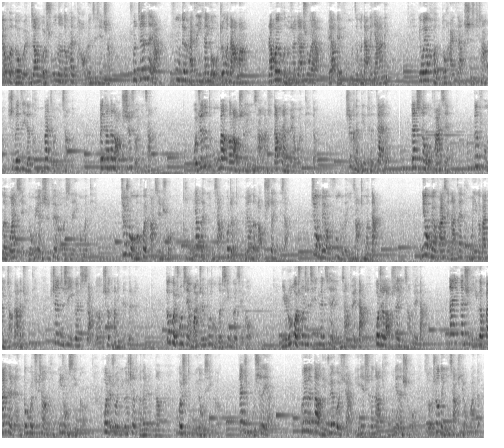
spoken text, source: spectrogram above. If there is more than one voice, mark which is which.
Speaker 1: 有很多文章和书呢都开始讨论这件事儿，说真的呀，父母对孩子影响有这么大吗？然后有很多专家说呀，不要给父母这么大的压力，因为有很多孩子啊，实际上是被自己的同伴所影响的，被他的老师所影响的。我觉得同伴和老师的影响啊是当然没有问题的，是肯定存在的。但是呢，我发现跟父母的关系永远是最核心的一个问题，就是我们会发现说，同样的影响或者同样的老师的影响，就没有父母的影响这么大。你有没有发现呢？在同一个班里长大的群体，甚至是一个小的社团里面的人，都会出现完全不同的性格结构。你如果说是青春期的影响最大，或者老师的影响最大，那应该是一个班的人都会趋向同一种性格，或者说一个社团的人呢会是同一种性格。但是不是的呀？归根到底追过去啊，一定是跟他童年的时候所受的影响是有关的。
